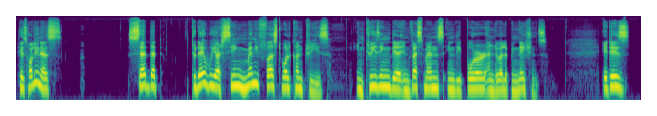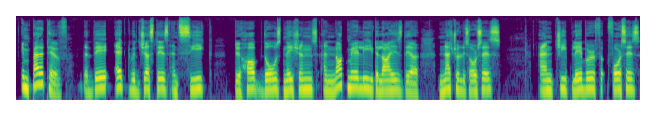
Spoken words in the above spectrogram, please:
His Holiness said that today we are seeing many first world countries increasing their investments in the poorer and developing nations. It is imperative that they act with justice and seek to help those nations and not merely utilize their natural resources and cheap labor f- forces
